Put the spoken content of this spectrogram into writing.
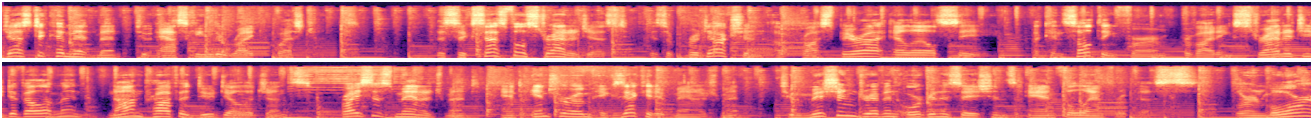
just a commitment to asking the right questions. The Successful Strategist is a production of Prospera LLC, a consulting firm providing strategy development, nonprofit due diligence, crisis management, and interim executive management to mission driven organizations and philanthropists. Learn more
